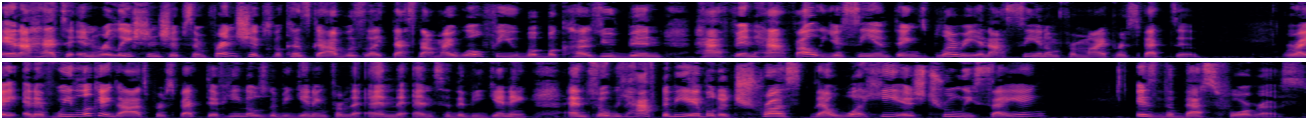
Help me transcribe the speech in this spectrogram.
And I had to end relationships and friendships because God was like, that's not my will for you. But because you've been half in, half out, you're seeing things blurry. You're not seeing them from my perspective right? And if we look at God's perspective, He knows the beginning from the end, the end to the beginning. And so we have to be able to trust that what He is truly saying is the best for us.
